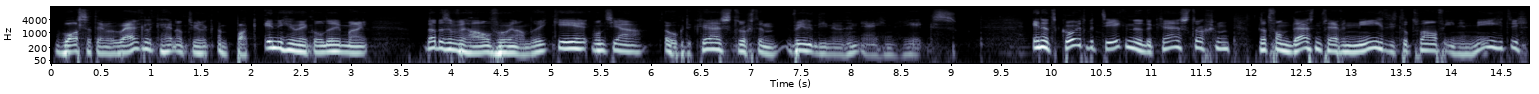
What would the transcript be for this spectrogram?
was het in werkelijkheid natuurlijk een pak ingewikkelder, maar dat is een verhaal voor een andere keer, want ja, ook de kruistochten verdienen hun eigen reeks. In het kort betekenden de kruistochten dat van 1095 tot 1291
